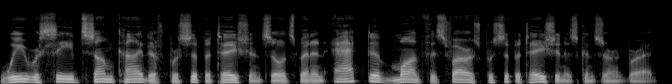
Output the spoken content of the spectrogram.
we received some kind of precipitation. So it's been an active month as far as precipitation is concerned, Brad.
